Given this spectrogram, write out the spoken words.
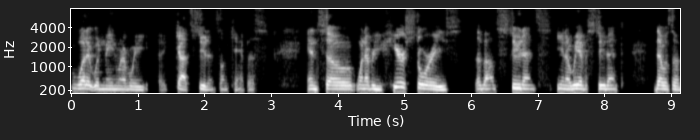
what it would mean whenever we uh, got students on campus. And so whenever you hear stories about students, you know, we have a student that was a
